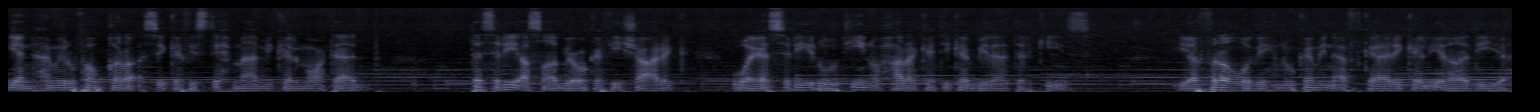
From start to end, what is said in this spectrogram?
ينهمر فوق رأسك في استحمامك المعتاد. تسري أصابعك في شعرك ويسري روتين حركتك بلا تركيز. يفرغ ذهنك من أفكارك الإرادية.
